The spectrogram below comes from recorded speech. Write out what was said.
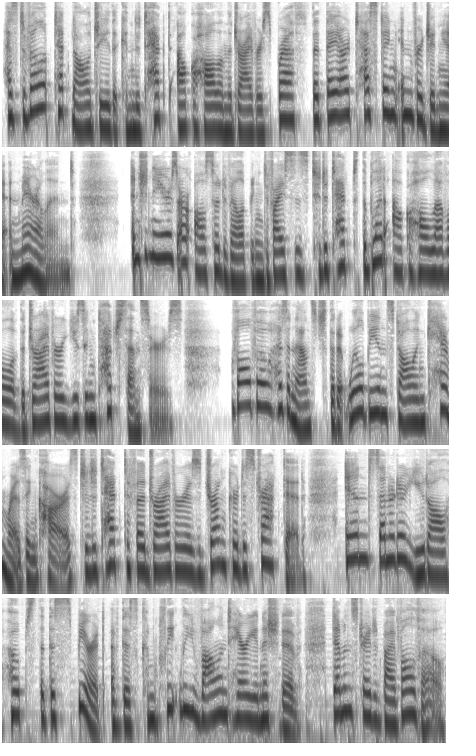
has developed technology that can detect alcohol in the driver's breath that they are testing in Virginia and Maryland. Engineers are also developing devices to detect the blood alcohol level of the driver using touch sensors. Volvo has announced that it will be installing cameras in cars to detect if a driver is drunk or distracted, and Senator Udall hopes that the spirit of this completely voluntary initiative demonstrated by Volvo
